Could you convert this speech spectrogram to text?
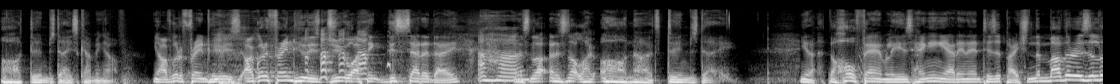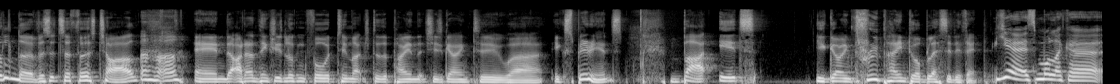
oh, doomsday's coming up. You know, I've got a friend who is, I've got a friend who is due, I think, this Saturday, Uh-huh. and it's not, and it's not like, oh no, it's doomsday. You know, the whole family is hanging out in anticipation. The mother is a little nervous; it's her first child, Uh-huh. and I don't think she's looking forward too much to the pain that she's going to uh, experience. But it's you're going through pain to a blessed event. Yeah, it's more like a,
